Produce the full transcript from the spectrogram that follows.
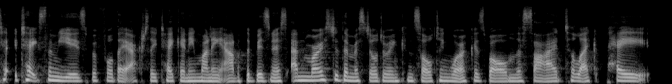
T- it takes them years before they actually take any money out of the business and most of them are still doing consulting work as well on the side to like pay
